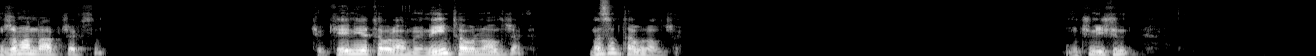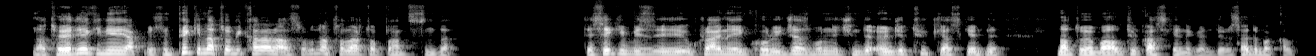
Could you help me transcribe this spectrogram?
O zaman ne yapacaksın? Türkiye niye tavır almıyor? Neyin tavırını alacak? Nasıl tavır alacak? Onun için işin NATO'ya diyor ki niye yapmıyorsun? Peki NATO bir karar alsa bu NATO'lar toplantısında dese ki biz e, Ukrayna'yı koruyacağız. Bunun için de önce Türk askerini NATO'ya bağlı Türk askerini gönderiyoruz. Hadi bakalım.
